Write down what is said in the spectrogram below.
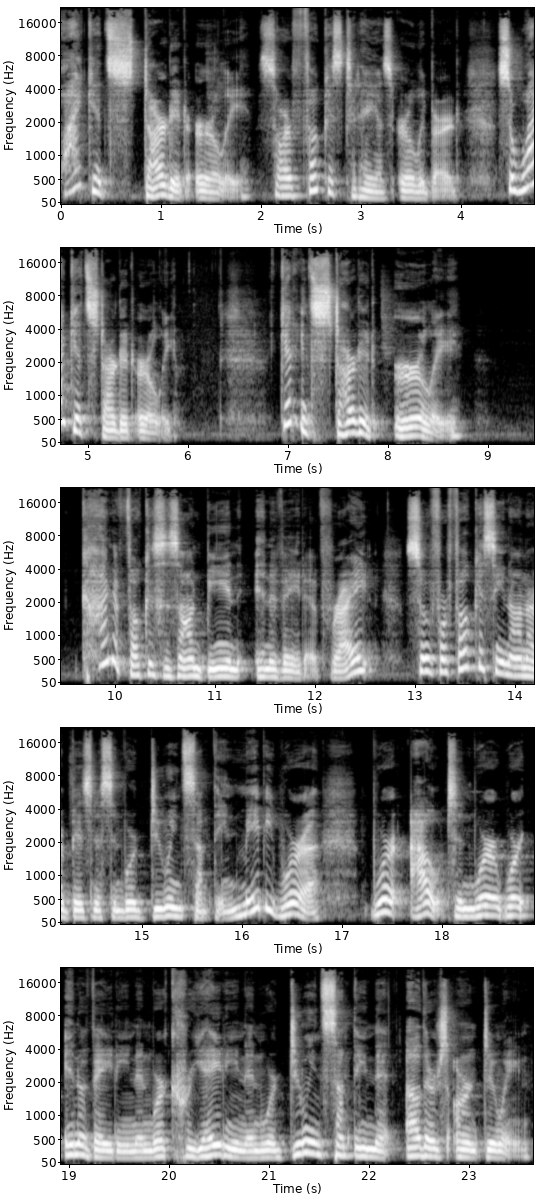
why get started early? So, our focus today is early bird. So, why get started early? Getting started early kind of focuses on being innovative, right? So if we're focusing on our business and we're doing something, maybe we're a we're out and we're we're innovating and we're creating and we're doing something that others aren't doing.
